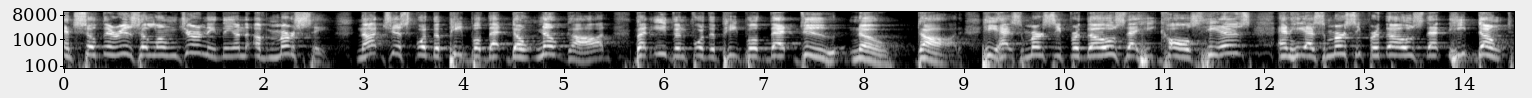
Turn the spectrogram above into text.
And so there is a long journey then of mercy, not just for the people that don't know God, but even for the people that do know God. He has mercy for those that he calls his, and he has mercy for those that he don't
